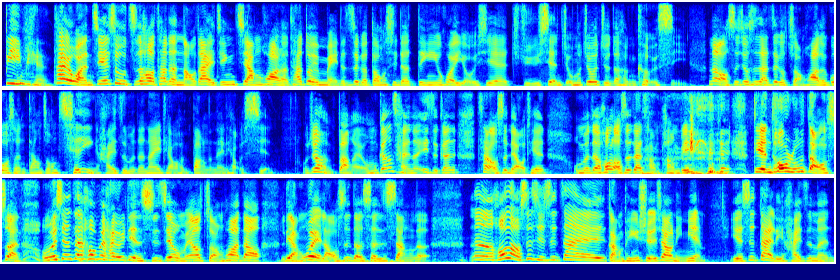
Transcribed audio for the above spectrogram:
避免太晚接触之后，他的脑袋已经僵化了，他对美的这个东西的定义会有一些局限，就我们就会觉得很可惜。那老师就是在这个转化的过程当中牵引孩子们的那一条很棒的那条线。我觉得很棒哎、欸！我们刚才呢一直跟蔡老师聊天，我们的侯老师在场旁边 点头如捣蒜。我们现在后面还有一点时间，我们要转化到两位老师的身上了。那侯老师其实，在港平学校里面也是带领孩子们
